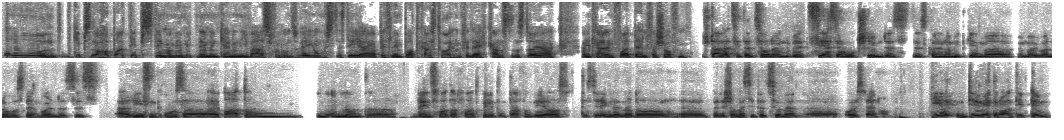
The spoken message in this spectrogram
Und gibt's noch ein paar Tipps, die wir mir mitnehmen können? Ich weiß von unseren Jungs, dass die ja ein bisschen im Podcast hören. Vielleicht kannst du uns da ja einen kleinen Vorteil verschaffen. Standardsituationen wird sehr, sehr hoch geschrieben. Das, das kann ich noch mitgeben, äh, wenn wir über Novos reden wollen. Das ist ein riesengroßer Bator in, in England, äh, wenn es weiter fortgeht. Und davon gehe ich aus, dass die Engländer da äh, bei den Standardsituationen äh, alles reinhauen. Dir, und dir möchte ich noch einen Tipp geben.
